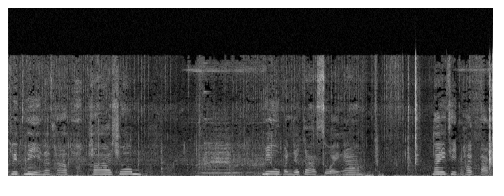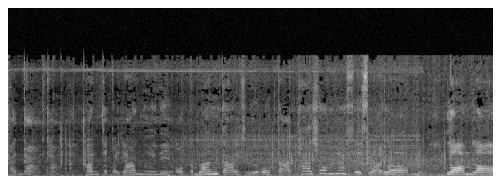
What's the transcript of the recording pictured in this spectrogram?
คลิปนี้นะคะพาชมวิวบรรยากาศสวยงาม ในที่พักตากอากาศค่ะ ปั่นจักรยานมือนี่ออกกำลังกายถือโอกาสพาชมวิวสวยๆรอบล้อมรอบ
